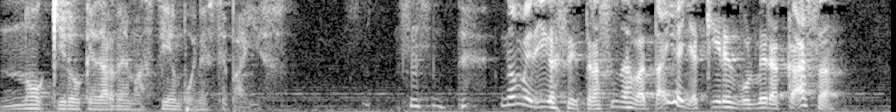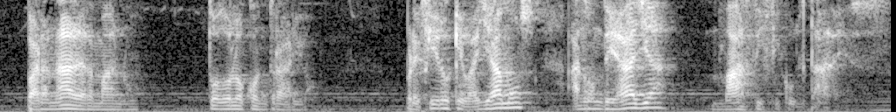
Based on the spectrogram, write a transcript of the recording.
No quiero quedarme más tiempo en este país. no me digas que tras una batalla ya quieres volver a casa. Para nada, hermano. Todo lo contrario. Prefiero que vayamos a donde haya más dificultades.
